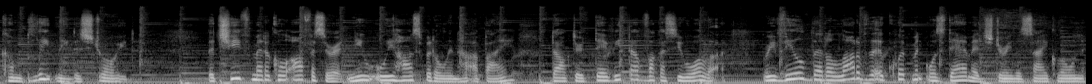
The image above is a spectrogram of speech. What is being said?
completely destroyed. The chief medical officer at New Hospital in Ha'apai, Dr. Tevita Vakasiwola, revealed that a lot of the equipment was damaged during the cyclone,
